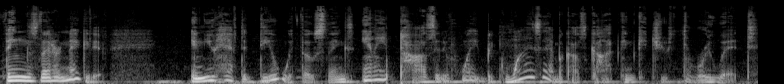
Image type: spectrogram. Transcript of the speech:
things that are negative. And you have to deal with those things in a positive way. Why is that? Because God can get you through it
